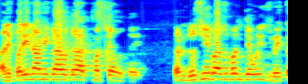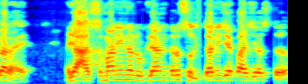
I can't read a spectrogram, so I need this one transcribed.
आणि परिणामी काय होतं आत्महत्या होतंय कारण दुसरी बाजू पण तेवढीच बेकार आहे. म्हणजे आसमानीनं लुटल्यानंतर सुलतानी जे पाहिजे असतं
